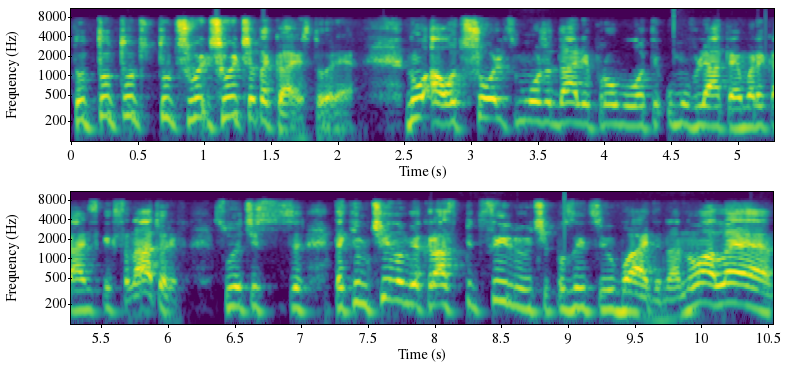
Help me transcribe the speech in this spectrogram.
тут, тут, тут, тут швидше така історія. Ну а от Шольц може далі пробувати умовляти американських сенаторів, судячи з таким чином, якраз підсилюючи позицію Байдена. Ну але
